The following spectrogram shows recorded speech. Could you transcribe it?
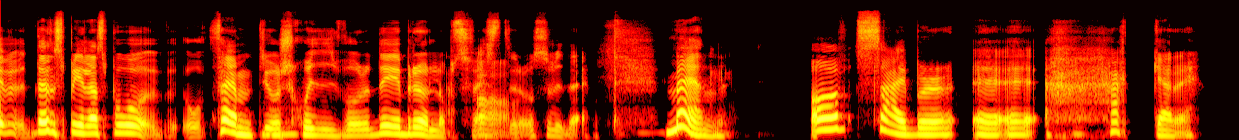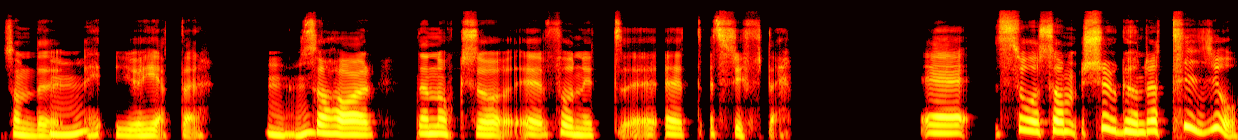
är, den spelas på 50-årsskivor, det är bröllopsfester och så vidare. Men av cyberhackare, som det Mm. ju heter, Mm. så har den också eh, funnit eh, ett, ett syfte. Eh, så som 2010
